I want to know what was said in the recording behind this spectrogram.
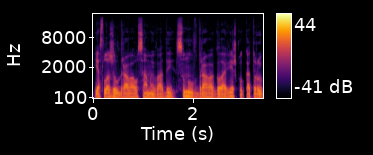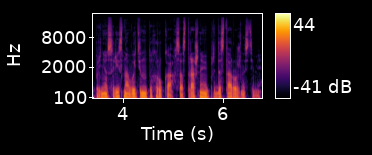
Я сложил дрова у самой воды, сунул в дрова головешку, которую принес рис на вытянутых руках, со страшными предосторожностями,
